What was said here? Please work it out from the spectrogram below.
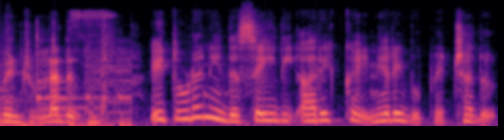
வென்றுள்ளது. இத்துடன் இந்த செய்தி அறிக்கை நிறைவு பெற்றது.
